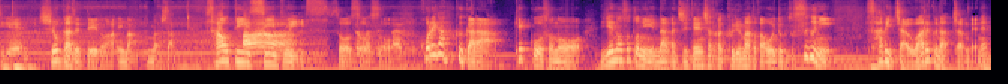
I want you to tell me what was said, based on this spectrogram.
いえ、潮風っていうのは今、見ました。Southeast Sea あー Breeze。そうそうそうはい。これが吹くから、結構その、家の外になんか自転車とか車とか置いとくとすぐに錆びちゃう、悪くなっちゃうんだよね。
